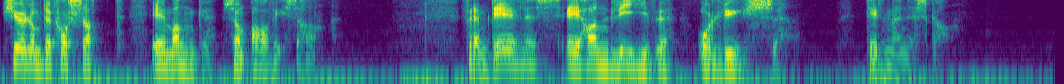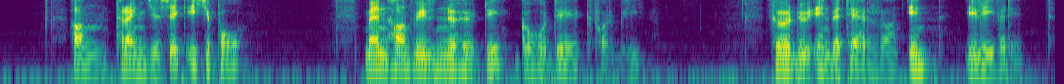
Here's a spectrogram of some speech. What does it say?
Sjøl om det fortsatt er mange som avviser han. Fremdeles er han livet og lyset til mennesker. Han trenger seg ikke på, men han vil nødig gå deg forbi, før du inviterer han inn i livet ditt.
